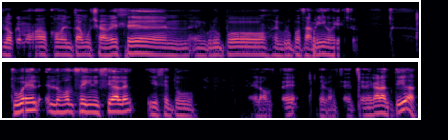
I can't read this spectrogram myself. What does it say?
lo que hemos comentado muchas veces en, en grupos, en grupos de amigos y eso. Tú ves el- los 11 iniciales y dices tú, el 11, el 11 este de garantía.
